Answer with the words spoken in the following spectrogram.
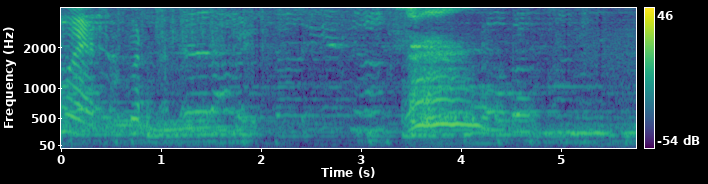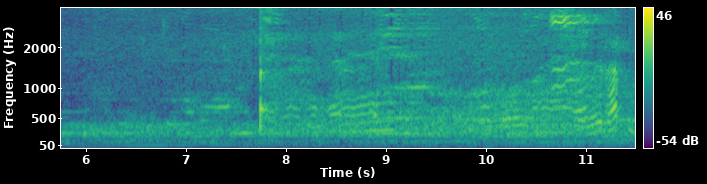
Muerta, muerta. Rápido.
